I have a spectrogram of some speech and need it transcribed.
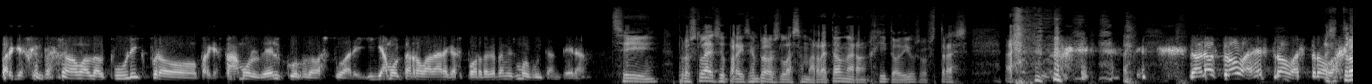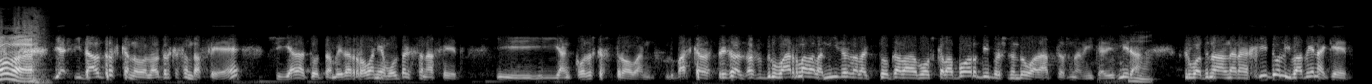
perquè sempre estava mal del públic, però perquè estava molt bé el curro de vestuari. I hi ha molta roba d'ara que es porta que també és molt vuitantera. Sí, però esclar, si, per exemple, la samarreta del Naranjito, dius, ostres... No, no, es troba, eh? es troba, es troba. Es troba? I, i d'altres que no, d'altres que s'han de fer, eh? O sigui, hi ha de tot, també de roba n'hi ha molta que se n'ha fet. I hi ha coses que es troben. El que que després has de trobar-la de la mida de l'actor que la vols que la porti, però si no ho adaptes una mica. Dius, mira, Mm. he trobat una del Naranjito, li va ben aquest.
